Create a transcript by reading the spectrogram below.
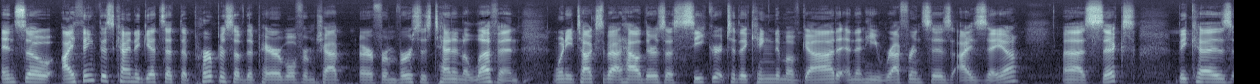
And so I think this kind of gets at the purpose of the parable from chap or from verses 10 and 11 when he talks about how there's a secret to the kingdom of God and then he references Isaiah uh, 6 because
